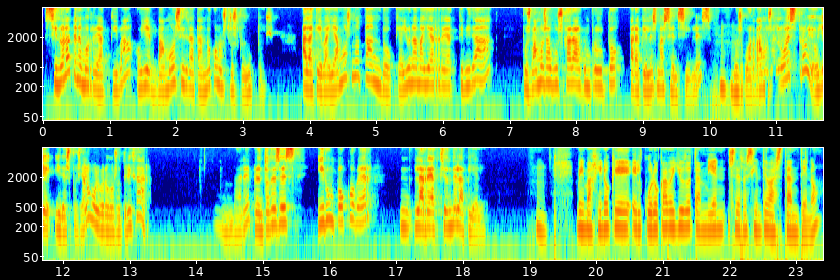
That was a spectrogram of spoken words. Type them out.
Si no la tenemos reactiva, oye, vamos hidratando con nuestros productos a la que vayamos notando que hay una mayor reactividad, pues vamos a buscar algún producto para pieles más sensibles. Nos guardamos el nuestro y, oye, y después ya lo volveremos a utilizar. ¿Vale? Pero entonces es ir un poco ver la reacción de la piel. Me imagino que el cuero cabelludo también se resiente bastante, ¿no?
